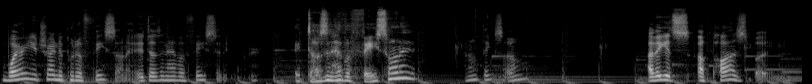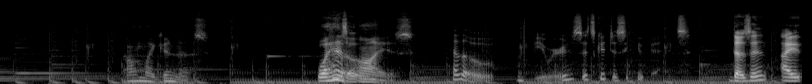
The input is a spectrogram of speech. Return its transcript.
Why are you trying to put a face on it? It doesn't have a face anymore. It doesn't have a face on it? I don't think so. I think it's a pause button. Oh my goodness. Well, it has Hello. eyes. Hello, viewers. It's good to see you guys. Does it? I.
